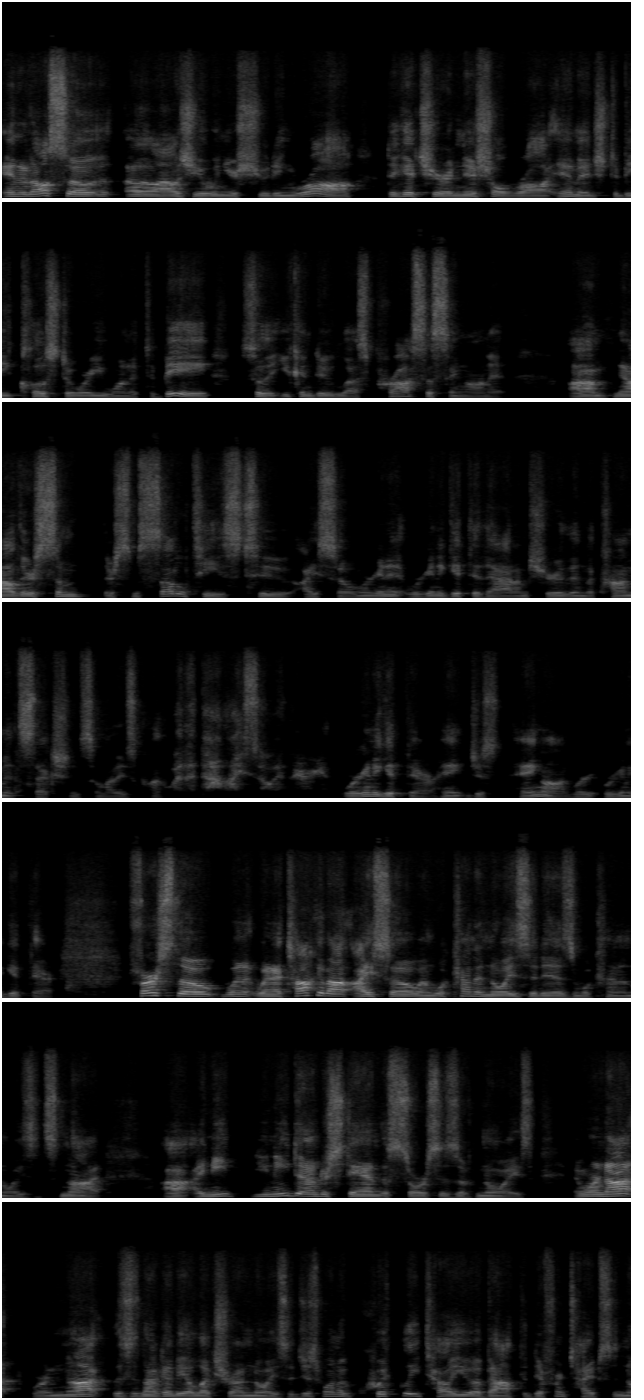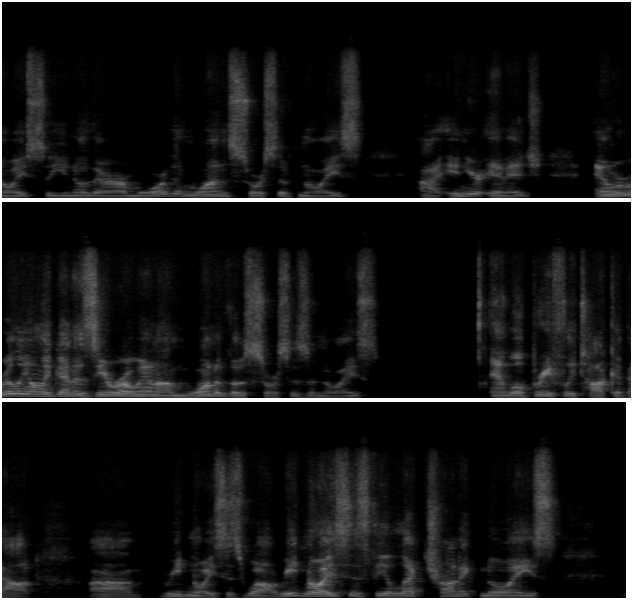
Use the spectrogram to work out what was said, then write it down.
And it also allows you, when you're shooting RAW, to get your initial raw image to be close to where you want it to be so that you can do less processing on it. Um, now there's some there's some subtleties to ISO. We're gonna we're gonna get to that. I'm sure in the comments section somebody's going, "What about ISO in there?" We're gonna get there. Hey, just hang on. We're we're gonna get there. First, though, when when I talk about ISO and what kind of noise it is and what kind of noise it's not, uh, I need you need to understand the sources of noise. And we're not we're not this is not going to be a lecture on noise. I just want to quickly tell you about the different types of noise, so you know there are more than one source of noise uh, in your image and we're really only going to zero in on one of those sources of noise. and we'll briefly talk about um, read noise as well. Read noise is the electronic noise,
